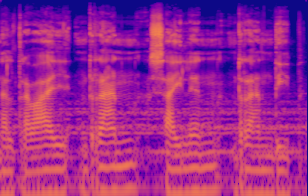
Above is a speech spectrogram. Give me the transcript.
del treball Run Silent Run Deep.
